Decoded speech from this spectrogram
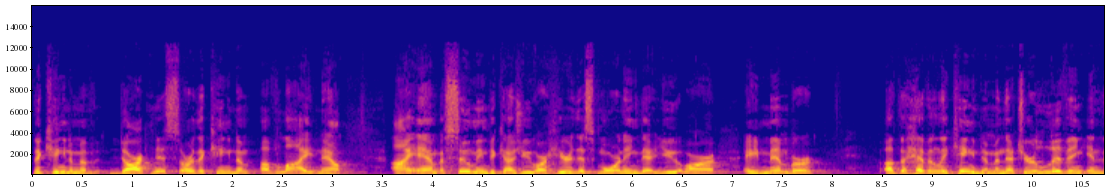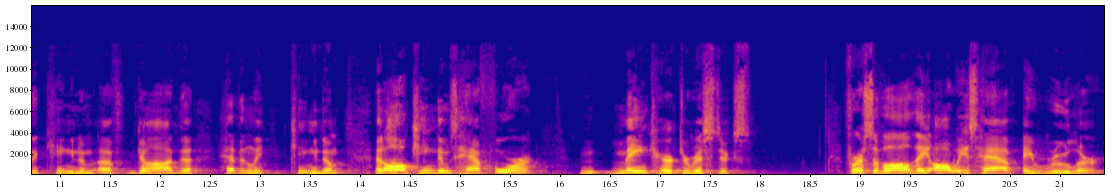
the kingdom of darkness or the kingdom of light. Now, I am assuming because you are here this morning that you are a member of the heavenly kingdom and that you're living in the kingdom of God, the heavenly kingdom. And all kingdoms have four main characteristics. First of all, they always have a ruler.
